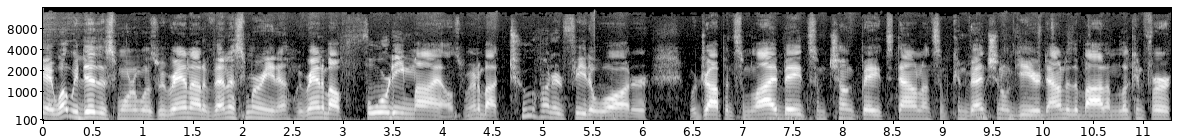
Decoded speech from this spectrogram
Okay, what we did this morning was we ran out of Venice Marina. We ran about 40 miles. We're in about 200 feet of water. We're dropping some live baits, some chunk baits down on some conventional gear down to the bottom, looking for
